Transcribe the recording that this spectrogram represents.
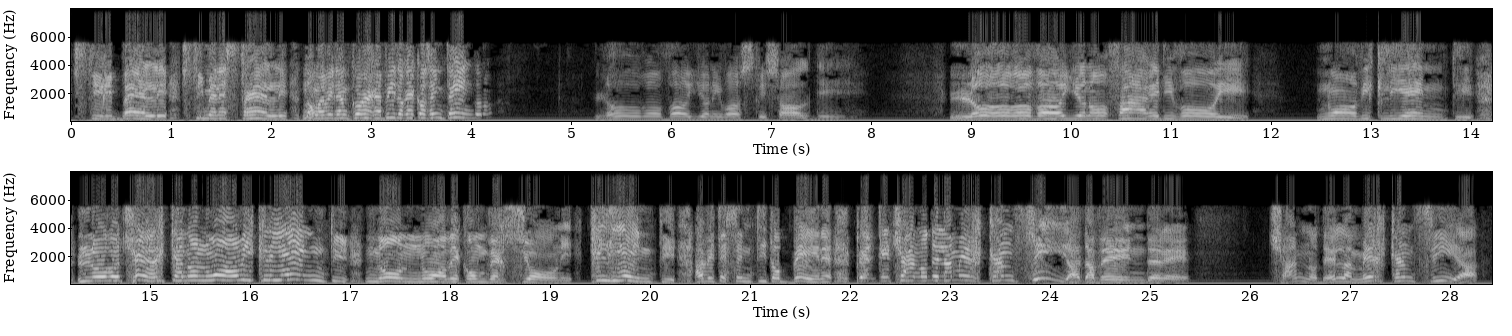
sti ribelli, sti menestrelli? Non avete ancora capito che cosa intendono? Loro vogliono i vostri soldi. Loro vogliono fare di voi nuovi clienti, loro cercano nuovi clienti, non nuove conversioni, clienti, avete sentito bene, perché hanno della mercanzia da vendere, hanno della mercanzia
